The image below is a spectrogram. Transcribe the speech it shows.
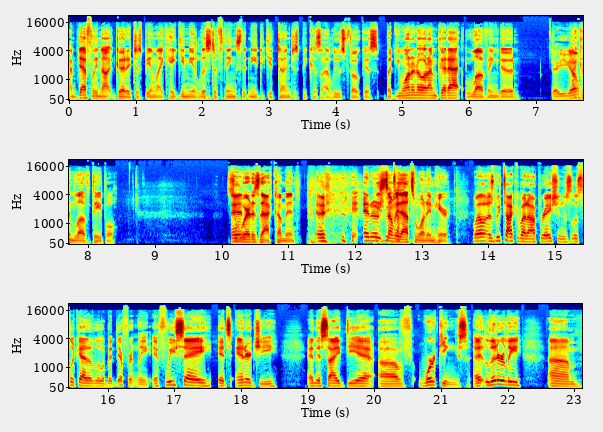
I'm definitely not good at just being like, hey, give me a list of things that need to get done just because I lose focus. But you want to know what I'm good at? Loving, dude. there you go. I can love people. So And- where does that come in? and as Please tell me that's one in here. Well, as we talk about operations, let's look at it a little bit differently. If we say it's energy and this idea of workings. It literally, um,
